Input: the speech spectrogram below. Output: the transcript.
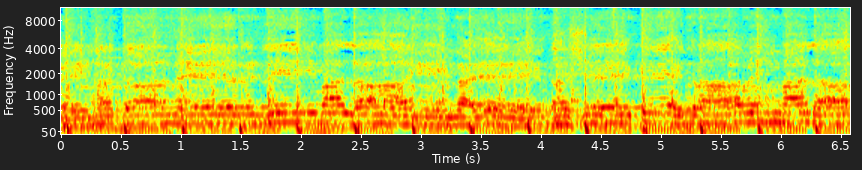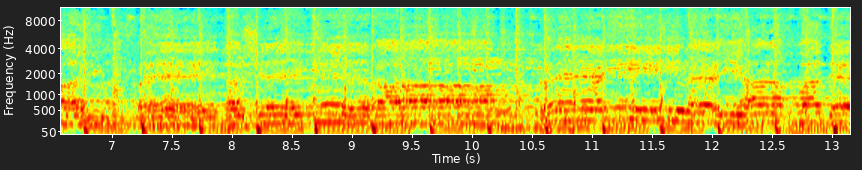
אל הגן ארדים עליי, לעת השקט רב עם עליי, לעת השקט רב. רעי רעי הלך בדרך,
